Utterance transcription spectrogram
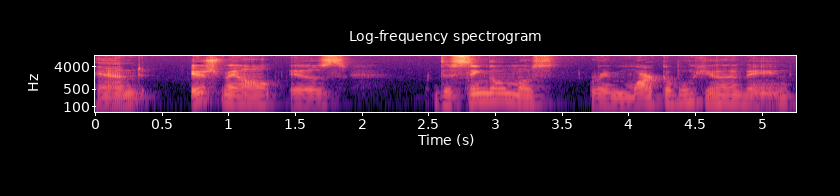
And Ishmael is the single most remarkable human being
